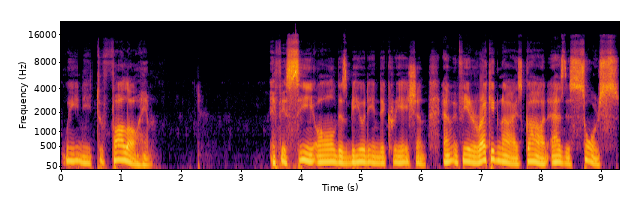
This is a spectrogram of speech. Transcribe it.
We need to follow him. If we see all this beauty in the creation and if we recognize God as the source,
